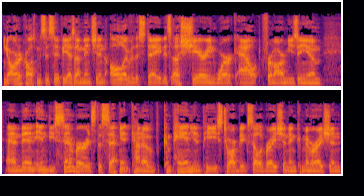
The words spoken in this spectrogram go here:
you know, Art Across Mississippi, as I mentioned, all over the state. It's us sharing work out from our museum. And then in December, it's the second kind of companion piece to our big celebration and commemoration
